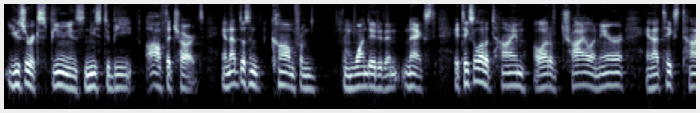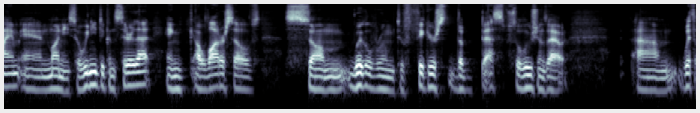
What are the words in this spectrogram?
user experience needs to be off the charts, and that doesn't come from from one day to the next. It takes a lot of time, a lot of trial and error, and that takes time and money. So we need to consider that and allot ourselves some wiggle room to figure the best solutions out. Um, with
